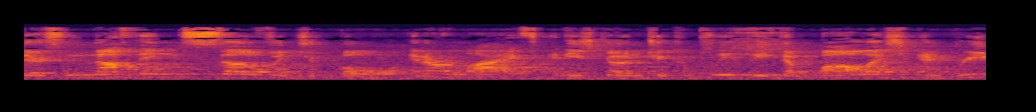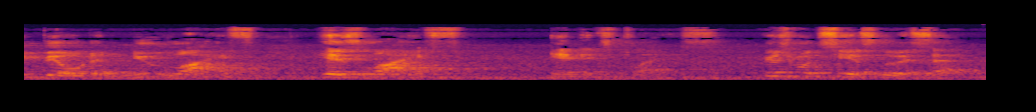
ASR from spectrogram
there's nothing salvageable in our life and he's going to completely demolish and rebuild a new life, his life, in its place. Here's what C.S. Lewis said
